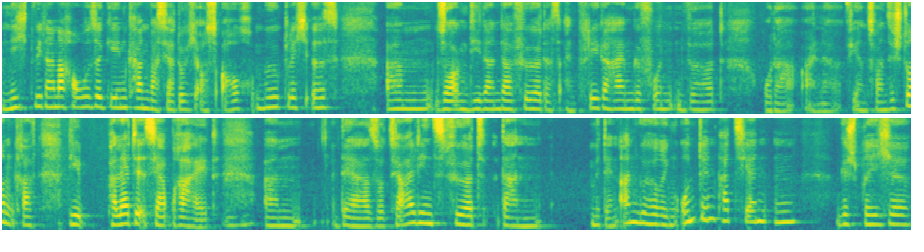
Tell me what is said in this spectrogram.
nicht wieder nach Hause gehen kann, was ja durchaus auch möglich ist, ähm, sorgen die dann dafür, dass ein Pflegeheim gefunden wird oder eine 24-Stunden-Kraft. Die Palette ist ja breit. Mhm. Ähm, der Sozialdienst führt dann mit den Angehörigen und den Patienten Gespräche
